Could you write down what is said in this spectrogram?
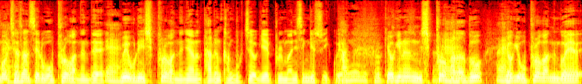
뭐 재산세. 재산세를 5% 받는데 예. 왜 우리는 10% 받느냐는 다른 강북 지역에 불만이 생길 수 있고요. 당연히 그렇게 여기는 생겼습니다. 10% 예. 받아도 예. 여기 5% 받는 거에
